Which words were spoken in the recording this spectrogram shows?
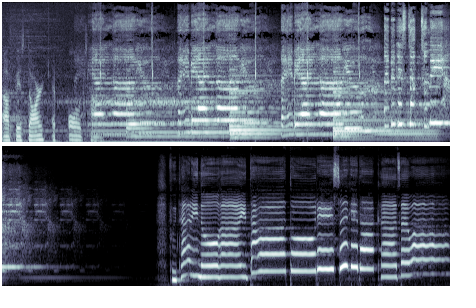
office star of all time. 二人の間通り過ぎた風は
